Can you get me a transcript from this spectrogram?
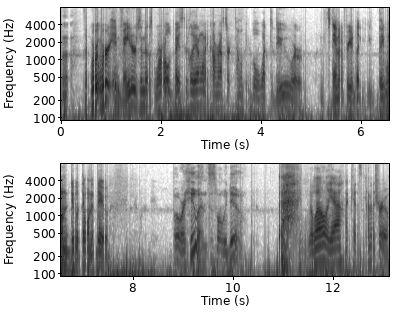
Uh. Like we're we're invaders in this world, basically. I don't want to come around and start telling people what to do or stand up for you. Like they want to do what they want to do. But we're humans. That's what we do. Well, yeah, that's kind of true.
